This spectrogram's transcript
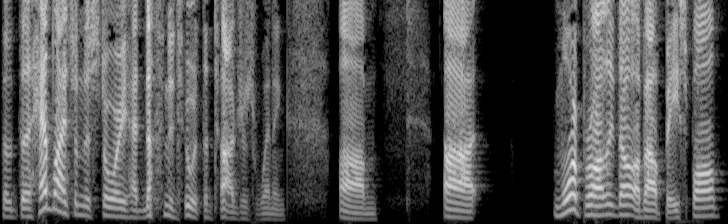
the, the headlines from the story had nothing to do with the Dodgers winning. Um, uh, more broadly though about baseball,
